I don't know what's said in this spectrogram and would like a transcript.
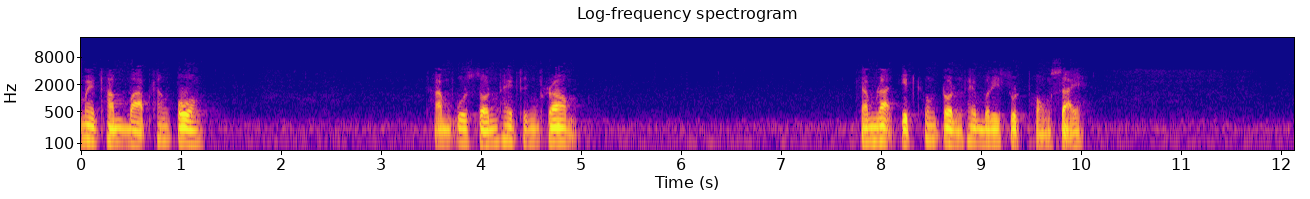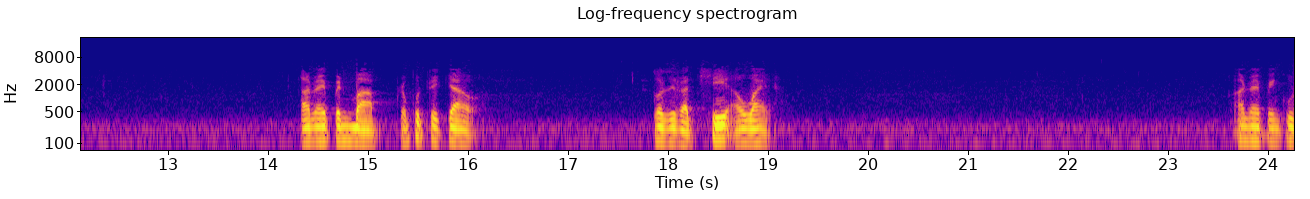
ไม่ทำบาปทั้งปวงทำกุศลให้ถึงพร้อมชำระจิตของตนให้บริสุทธิ์ผ่องใส อะไรเป็นบาปพระพุทธเจ้า ก็จะรัดชี้เอาไว้ อะไรเป็นกุ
